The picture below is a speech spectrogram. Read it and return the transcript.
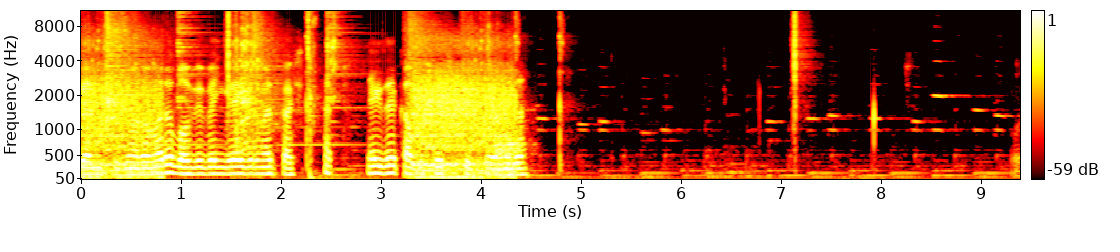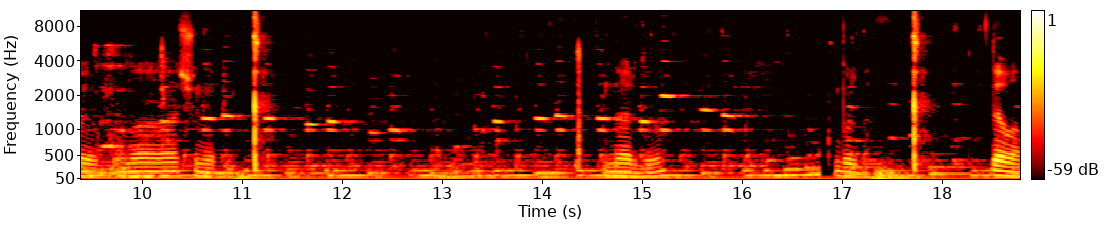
gelmiş bizim adamlara. Lobby ben gire girmez kaçtı. ne güzel kapışıyor çıkıyor şu anda. O yok. Ona şunu yapayım. Nerede o? Burada. Devam.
